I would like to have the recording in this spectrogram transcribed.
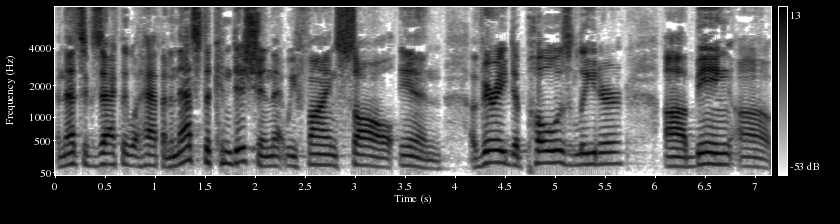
And that's exactly what happened. And that's the condition that we find Saul in a very deposed leader, uh, being uh,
